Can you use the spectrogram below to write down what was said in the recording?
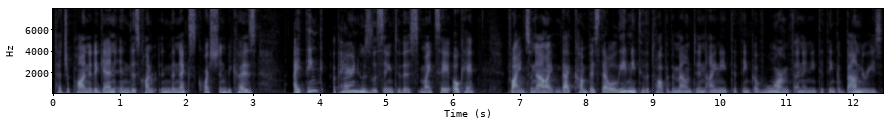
touch upon it again in this con- in the next question because I think a parent who's listening to this might say, okay, fine. So now I, that compass that will lead me to the top of the mountain, I need to think of warmth and I need to think of boundaries.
